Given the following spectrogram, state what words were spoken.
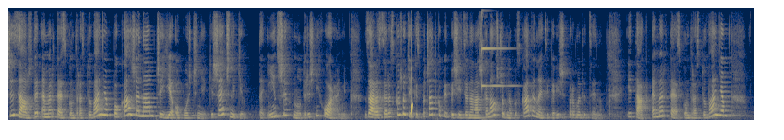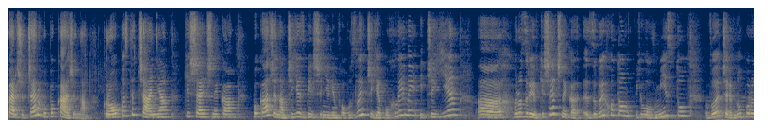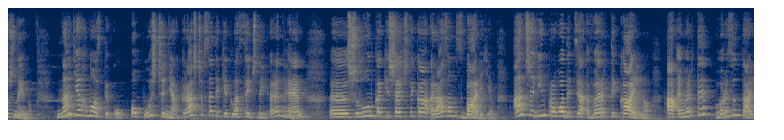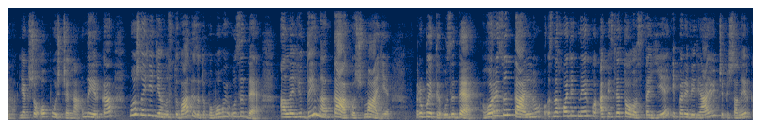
Чи завжди МРТ з контрастуванням покаже нам, чи є опущення кишечників та інших внутрішніх органів? Зараз я розкажу, тільки спочатку підпишіться на наш канал, щоб не опускати найцікавіше про медицину. І так, МРТ з контрастуванням в першу чергу покаже нам кровопостачання кишечника, покаже нам, чи є збільшені лімфовузли, чи є пухлини і чи є розрив кишечника з виходом його вмісту в черевну порожнину. На діагностику опущення краще все-таки класичний рентген е, шлунка кишечника разом з барієм, адже він проводиться вертикально. А МРТ горизонтально. Якщо опущена нирка, можна її діагностувати за допомогою УЗД. Але людина також має робити УЗД горизонтально, знаходять нирку, а після того стає і перевіряють, чи пішла нирка.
